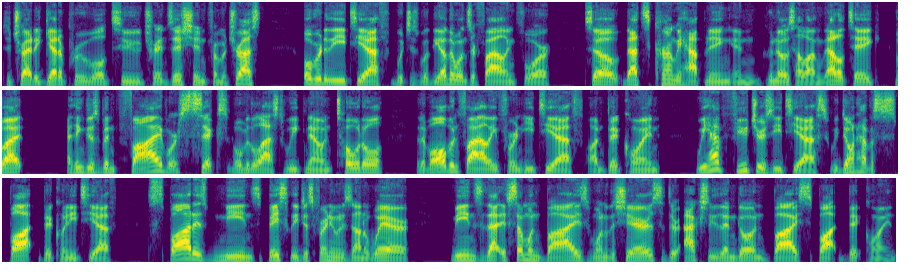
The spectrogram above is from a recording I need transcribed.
to try to get approval to transition from a trust over to the ETF, which is what the other ones are filing for. So that's currently happening, and who knows how long that'll take. But I think there's been five or six over the last week now in total that have all been filing for an ETF on Bitcoin. We have futures ETFs. We don't have a spot Bitcoin ETF. Spot is means basically just for anyone who's not aware, means that if someone buys one of the shares, they're actually then going buy spot Bitcoin.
